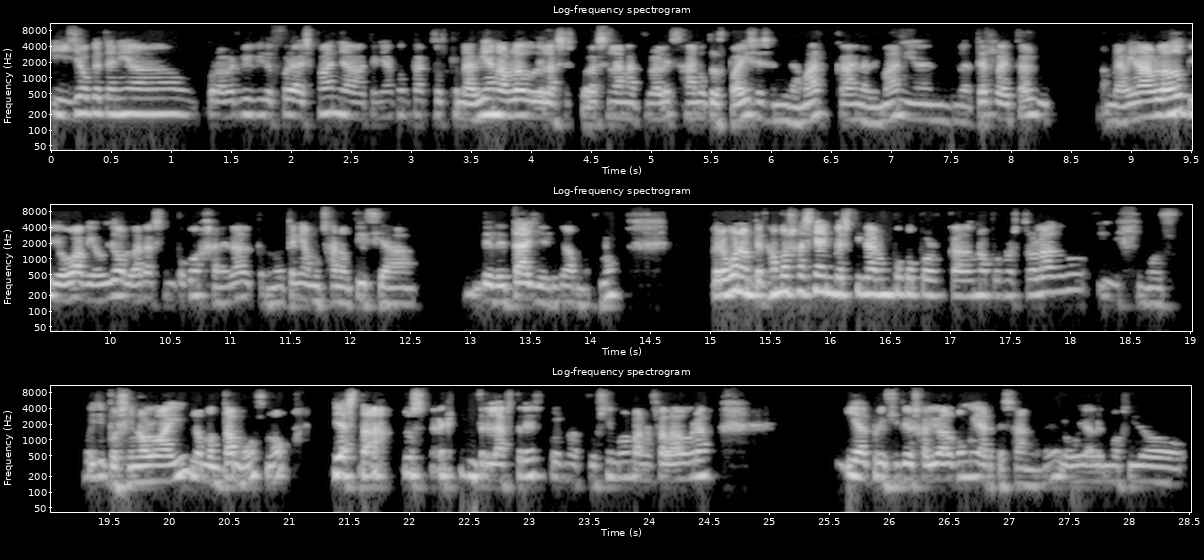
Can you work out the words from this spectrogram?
y yo que tenía, por haber vivido fuera de España, tenía contactos que me habían hablado de las escuelas en la naturaleza en otros países, en Dinamarca, en Alemania, en Inglaterra y tal. Me habían hablado, yo había oído hablar así un poco en general, pero no tenía mucha noticia de detalle, digamos, ¿no? Pero bueno, empezamos así a investigar un poco por cada uno por nuestro lado y dijimos, oye, pues si no lo hay, lo montamos, ¿no? Ya está. O sea, entre las tres, pues nos pusimos manos a la obra y al principio salió algo muy artesano, ¿eh? Luego ya lo hemos ido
